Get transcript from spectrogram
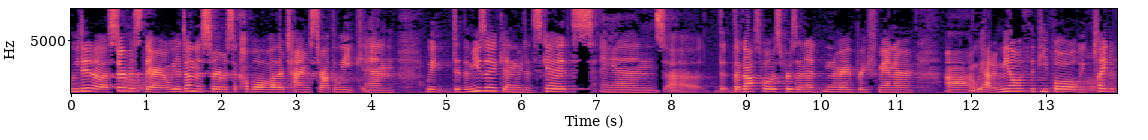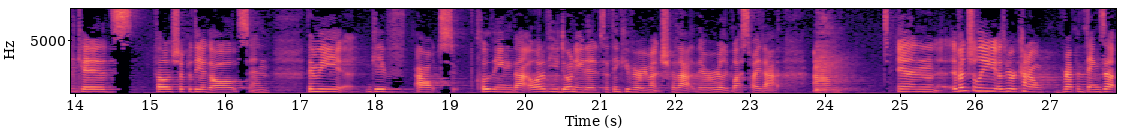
we did a service there. We had done this service a couple of other times throughout the week, and we did the music and we did skits, and uh, the, the, gospel was presented in a very brief manner. Uh, we had a meal with the people, we played with the kids, fellowship with the adults, and then we gave out clothing that a lot of you donated, so thank you very much for that. They were really blessed by that. Um, and eventually, as we were kind of wrapping things up,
